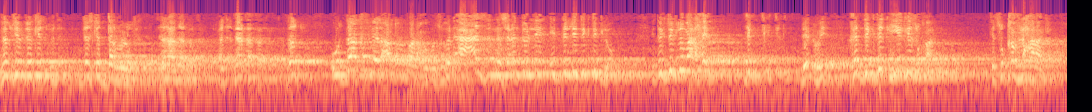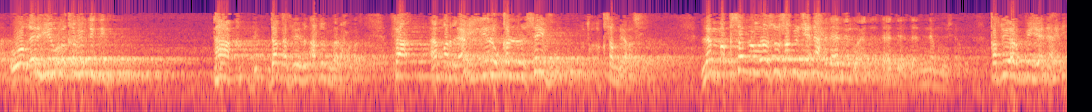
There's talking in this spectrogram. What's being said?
فهمتي بدات كتضرب له وداقت في الأرض المرحوم شوف أعز الناس عنده اللي يد اللي دقدق له. يدقدق له مرحب. دق دق دق لأنه غير دقدق هي كيزقال كتوقف الحركة. وغير هي وقف يدك ضاق ضاقت به الأرض بما رحمت فأمر العبد ديالو قال له سيف أقسم لي راسي لما قسم له راسه صاب الجناح هذا الناموس قال له يا ربي جناحي.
